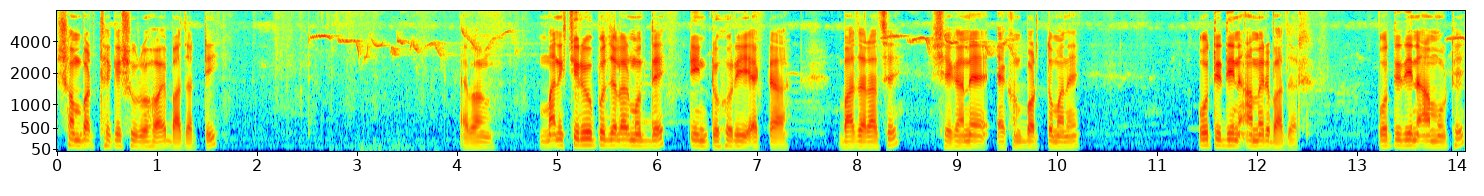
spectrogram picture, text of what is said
সোমবার থেকে শুরু হয় বাজারটি। এবং মানিকচিরি উপজেলার মধ্যে টিনটুহরি একটা বাজার আছে। সেখানে এখন বর্তমানে প্রতিদিন আমের বাজার। প্রতিদিন আম ওঠে।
